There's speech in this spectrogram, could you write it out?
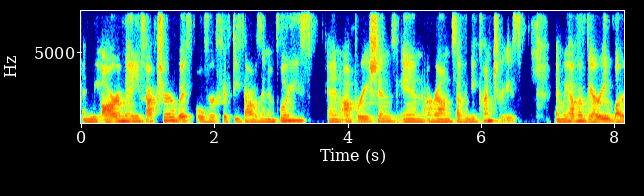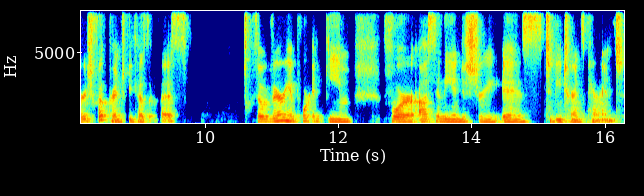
And we are a manufacturer with over 50,000 employees and operations in around 70 countries. And we have a very large footprint because of this. So a very important theme for us in the industry is to be transparent.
